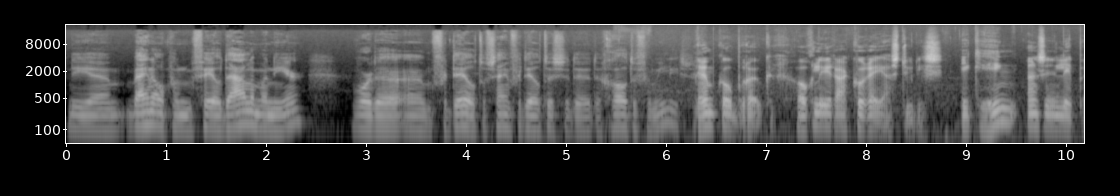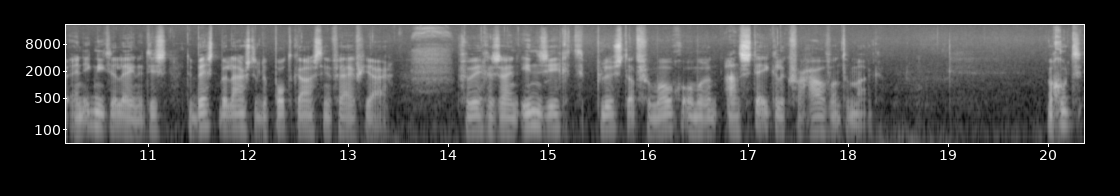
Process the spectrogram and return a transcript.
die uh, bijna op een feodale manier worden uh, verdeeld of zijn verdeeld tussen de, de grote families. Remco Breuker, hoogleraar Korea-studies. Ik hing aan zijn lippen en ik niet alleen. Het is de best beluisterde podcast in vijf jaar. Vanwege zijn inzicht plus dat vermogen om er een aanstekelijk verhaal van te maken. Maar goed,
